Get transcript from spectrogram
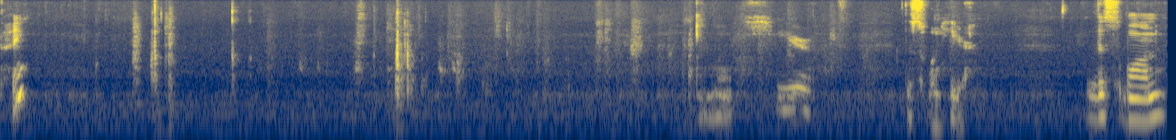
Okay. Here, this one here. This one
